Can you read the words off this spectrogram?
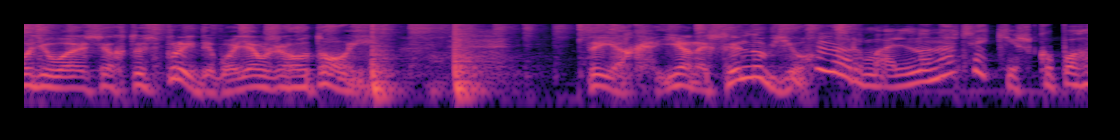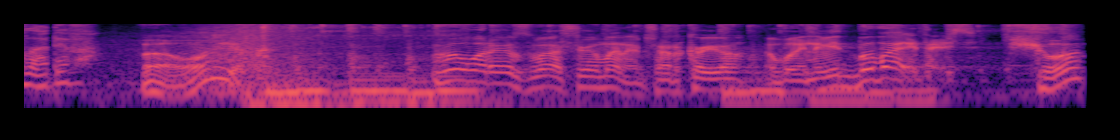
Сподіваюся, хтось прийде, бо я вже готовий. Ти як? Я не сильно б'ю? Нормально, наче кішку погладив. А он як? Говорив з вашою менеджеркою. Ви не відбиваєтесь. Що?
